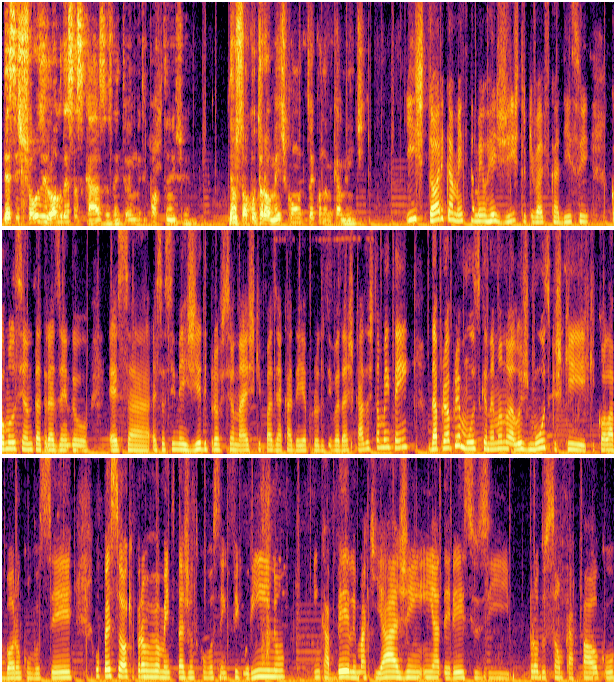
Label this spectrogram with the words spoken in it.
desses shows e logo dessas casas, né? Então é muito importante não só culturalmente, quanto economicamente. e historicamente também o registro que vai ficar disso e como o Luciano está trazendo essa, essa sinergia de profissionais que fazem a cadeia produtiva das casas, também tem da própria música, né, Manuela? Os músicos que, que colaboram com você, o pessoal que provavelmente está junto com você em figurino, em cabelo, em maquiagem, em adereços e produção para palco.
